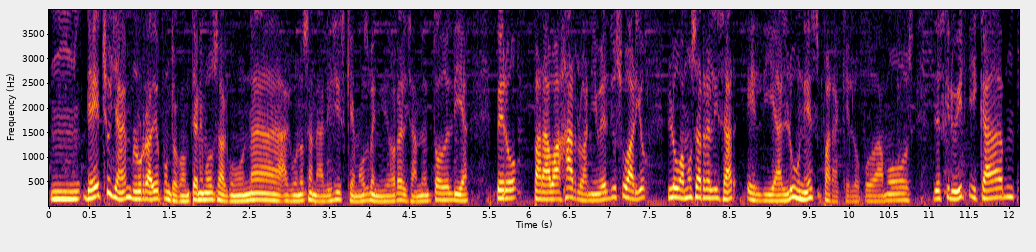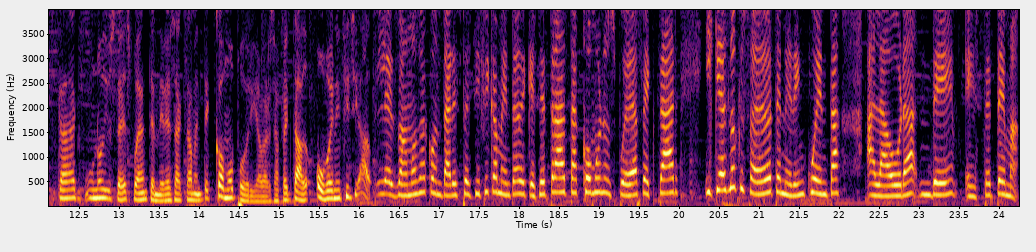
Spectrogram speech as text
Mm, De hecho, ya en BlueRadio.com tenemos alguna, algunos análisis que hemos venido realizando en todo el día, pero para bajarlo a nivel de usuario, lo vamos a realizar el día lunes para que lo podamos describir y cada, cada uno de ustedes pueda entender exactamente cómo podría haberse afectado o beneficiado. Les vamos a contar específicamente de qué se trata, cómo nos puede afectar y qué es lo que usted debe tener en cuenta a la hora de este tema.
